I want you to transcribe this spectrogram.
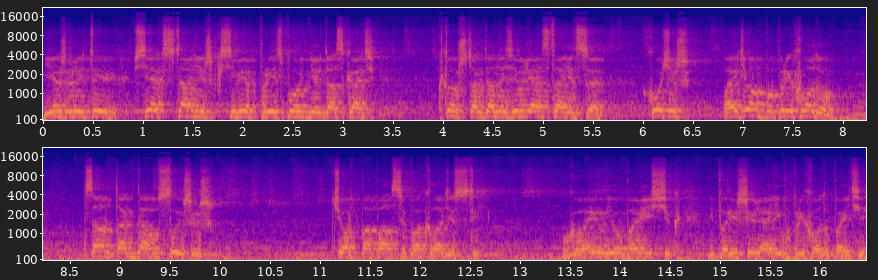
ежели ты всех станешь к себе в преисподнюю таскать, кто ж тогда на земле останется? Хочешь, пойдем по приходу, сам тогда услышишь. Черт попался покладистый. Уговорил его помещик, и порешили они по приходу пойти.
